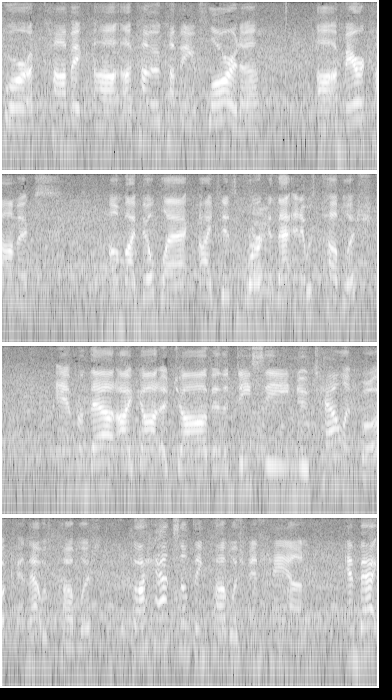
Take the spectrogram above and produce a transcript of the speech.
for a comic, uh, a comic book company in Florida, uh, Americomics, owned by Bill Black. I did some work in that, and it was published. And from that, I got a job in the DC New Talent book, and that was published. So I had something published in hand. And back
